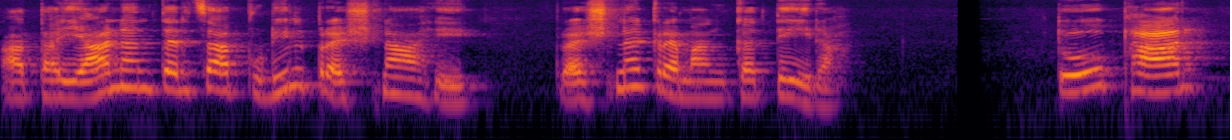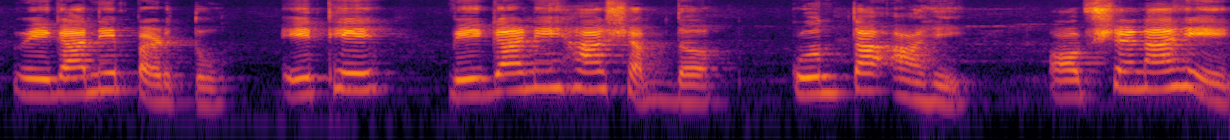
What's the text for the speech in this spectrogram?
आता यानंतरचा पुढील प्रश्न आहे. प्रश्न क्रमांक तेरा. तो फार वेगाने पडतो. येथे वेगाने हा शब्द कोणता आहे? ऑप्शन आहे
